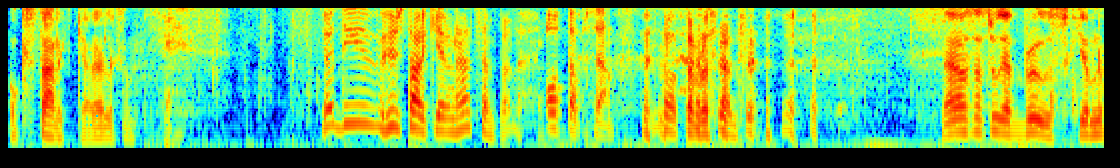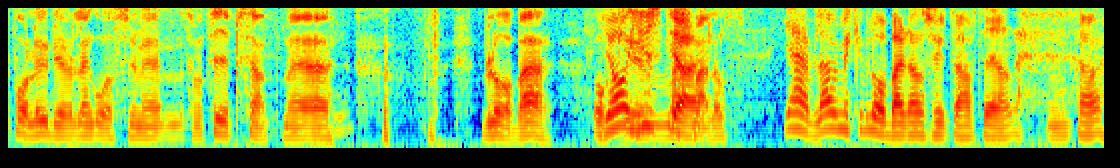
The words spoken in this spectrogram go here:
och starkare liksom. Ja, det är, hur stark är den här till exempel? 8 procent. 8 procent. Nej, men sen stod det att Bruce Omnipollo gjorde väl en gås med, som var 10% med eh, blåbär och Ja, just det, ja. marshmallows. Jävlar vad mycket blåbär den ser ut att ha haft i den. Mm. Ja.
